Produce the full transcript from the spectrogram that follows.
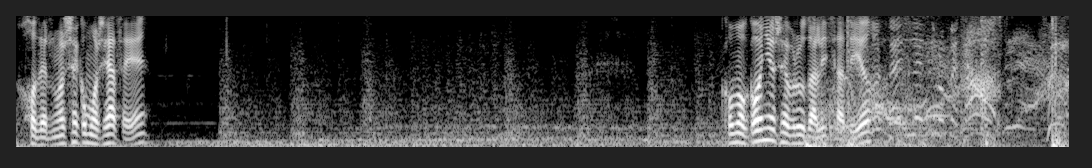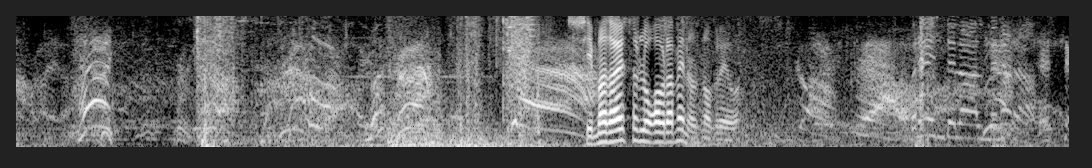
Joder, no sé cómo se hace, ¿eh? ¿Cómo coño se brutaliza, tío? Si mato a estos, luego habrá menos, no creo. Este.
